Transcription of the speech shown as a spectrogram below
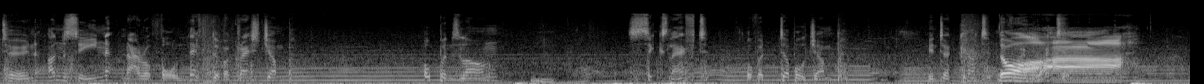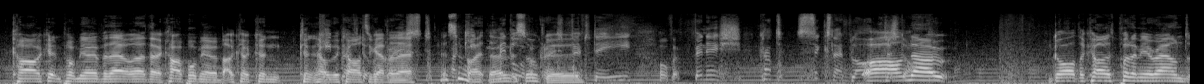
Turn unseen. Narrow four left of a crest jump. Opens long. Six left. Over double jump. Into cut. Oh, right. ah. Car couldn't pull me over there. Well, the car pulled me over, but I couldn't couldn't hold the car left of a together there. crest That's alright though. middle It's all good. 50 over finish. Cut six left long. Oh no! God, the car is pulling me around.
